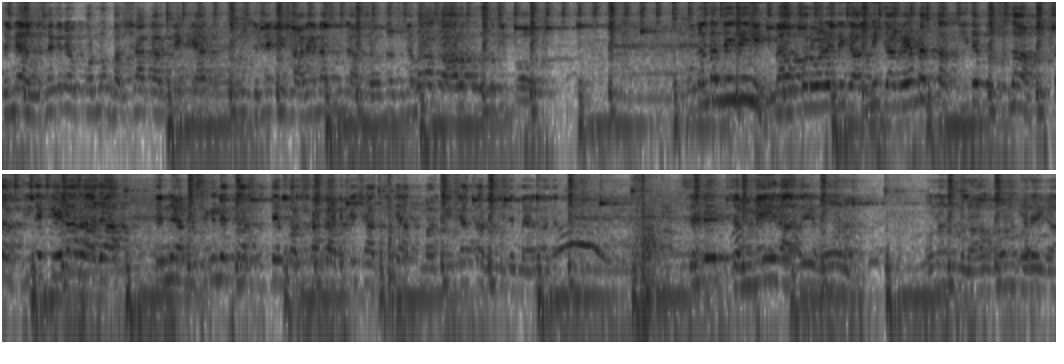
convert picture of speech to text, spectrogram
ਤੇ ਨਿਹੰਗ ਸਿੰਘ ਨੇ ਉੱਪਰ ਨੂੰ ਵਰਸ਼ਾ ਕਰਕੇ ਕਿਹਾ, ਤੂੰ ਜਿੰਨੇ ਕਿ ਇਸ਼ਾਰੇ ਨਾਲ ਸਮਝਾ ਸਕਦਾ ਸੀ ਕਹਿੰਦਾ ਅਕਾਲ ਪੁਰਖ ਦੀ ਫੌਜ। ਉਹ ਕਹਿੰਦਾ, ਨਹੀਂ ਨਹੀਂ, ਮੈਂ ਉੱਪਰ ਵਾਲੇ ਦੀ ਗੱਲ ਨਹੀਂ ਕਰ ਰਿਹਾ, ਮੈਂ ਧਰਤੀ ਦੇ ਪੁੱਛਦਾ, ਧਰਤੀ ਦੇ ਕਿਹੜਾ ਰਾਜਾ? ਤੇ ਨਿਹੰਗ ਸਿੰਘ ਨੇ ਧਰਤੀ ਤੇ ਵਰਸ਼ਾ ਕੱਢ ਕੇ ਛਾਤੀ ਤੇ ਹੱਥ ਮਾਰ ਕੇ ਕਿਹਾ, ਧਰਤੀ ਤੇ ਮੈਂ ਰਾਜਾ। ਜਿਹੜੇ ਜੰਮੇ ਰਾਜੇ ਹੋਣ, ਉਹਨਾਂ ਨੂੰ ਗੁਲਾਮ ਕੌਣ ਕਰੇਗਾ?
